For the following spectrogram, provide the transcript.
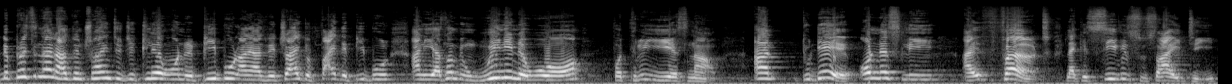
the president has been trying to declare on the people and has been trying to fight the people, and he has not been winning the war for three years now. And today, honestly, I felt like a civil society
